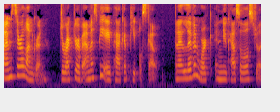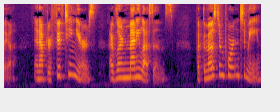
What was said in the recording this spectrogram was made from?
I'm Sarah Lundgren, Director of MSP APAC at People Scout, and I live and work in Newcastle, Australia and after 15 years, I've learned many lessons. But the most important to me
